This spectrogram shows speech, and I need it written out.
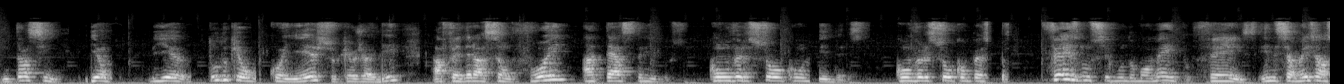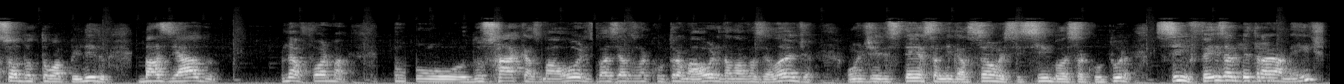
Então, assim, eu eu, tudo que eu conheço, que eu já li, a federação foi até as tribos, conversou com líderes, conversou com pessoas. Fez no segundo momento? Fez. Inicialmente ela só adotou o apelido baseado na forma do, dos hakas maores, baseados na cultura maori da Nova Zelândia, onde eles têm essa ligação, esse símbolo, essa cultura. Sim, fez arbitrariamente,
